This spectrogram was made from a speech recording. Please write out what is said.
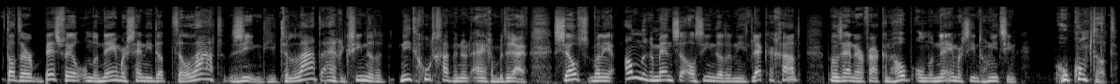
dat er best veel ondernemers zijn die dat te laat zien. Die te laat eigenlijk zien dat het niet goed gaat met hun eigen bedrijf. Zelfs wanneer andere mensen al zien dat het niet lekker gaat, dan zijn er vaak een hoop ondernemers die het nog niet zien. Hoe komt dat?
